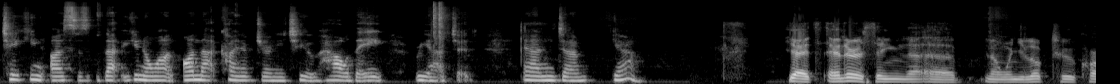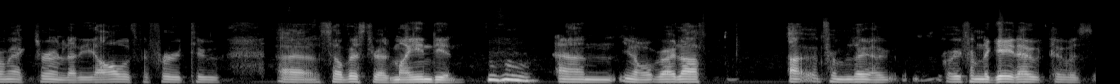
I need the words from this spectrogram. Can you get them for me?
taking us that you know on on that kind of journey too, how they reacted, and um, yeah. Yeah, it's interesting. Uh, you know, when you look to Cormack Turn, that he always referred to uh, Sylvester as my Indian Mm-hmm. Um, you know, right off uh, from the right from the gate out, it was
